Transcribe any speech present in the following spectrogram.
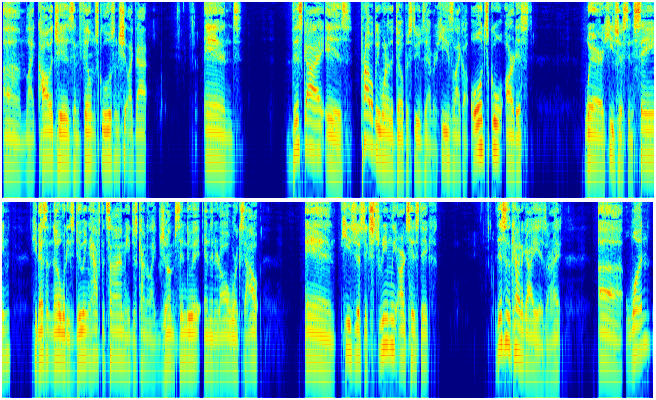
um, like colleges and film schools and shit like that. And this guy is probably one of the dopest dudes ever. He's like an old school artist where he's just insane. He doesn't know what he's doing half the time. He just kind of like jumps into it and then it all works out. And he's just extremely artistic. This is the kind of guy he is, all right? Uh, one,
